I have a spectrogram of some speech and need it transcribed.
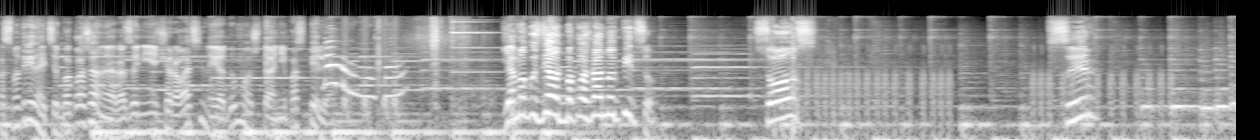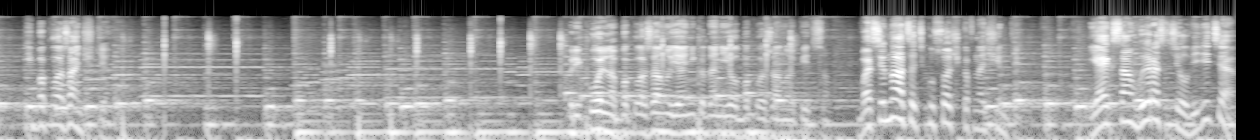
Посмотри на эти баклажаны, разве они не очаровательные? Я думаю, что они поспели. Я могу сделать баклажанную пиццу. Соус, сыр и баклажанчики. Прикольно, баклажану. Я никогда не ел баклажанную пиццу. 18 кусочков начинки. Я их сам вырастил, видите?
